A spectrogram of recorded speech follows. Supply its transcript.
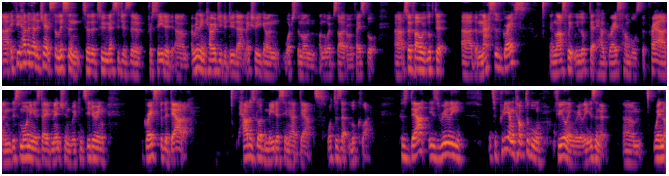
Uh, if you haven't had a chance to listen to the two messages that have preceded, um, I really encourage you to do that. Make sure you go and watch them on, on the website or on Facebook. Uh, so far, we've looked at uh, the massive grace. And last week, we looked at how grace humbles the proud. And this morning, as Dave mentioned, we're considering grace for the doubter. How does God meet us in our doubts? What does that look like? Because doubt is really, it's a pretty uncomfortable feeling, really, isn't it? Um, when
